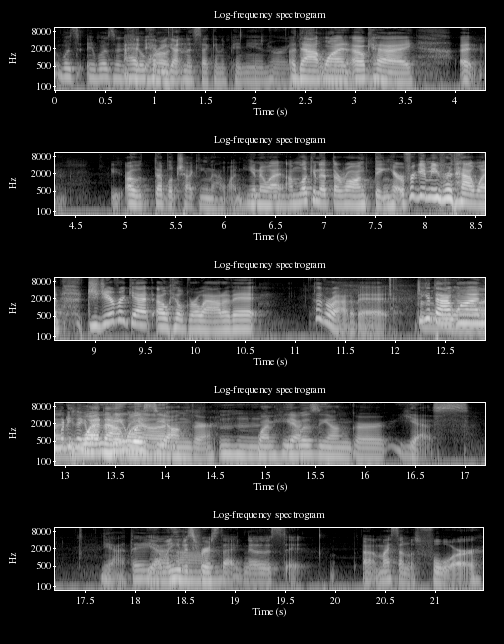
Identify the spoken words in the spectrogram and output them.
It was. It wasn't. Have, he'll have you gotten a second opinion or uh, you that sure? one. Okay. Uh, oh, double checking that one. You know what? I'm looking at the wrong thing here. Forgive me for that one. Did you ever get? Oh, he'll grow out of it. He'll grow out of it. Did you get that Early one? What do you think when about that When he one? was younger, Mm-hmm. when he Yeah. was younger, yes. yeah, they. Yeah, uh, when he was first diagnosed, it, uh, my son was 4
